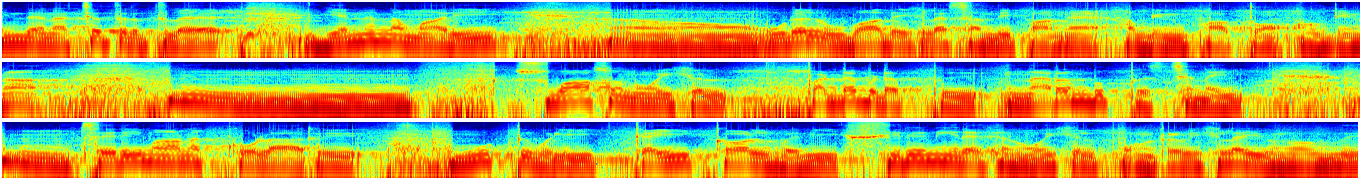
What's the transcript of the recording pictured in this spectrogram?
இந்த நட்சத்திரத்தில் என்னென்ன மாதிரி உடல் உபாதைகளை சந்திப்பாங்க அப்படின்னு பார்த்தோம் அப்படின்னா சுவாச நோய்கள் படபடப்பு நரம்பு பிரச்சனை செரிமான கோளாறு மூட்டு வலி கை கால் வலி சிறுநீரக நோய்கள் போன்றவைகளை இவங்க வந்து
